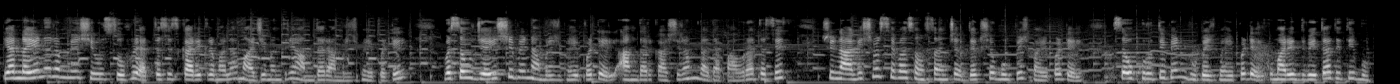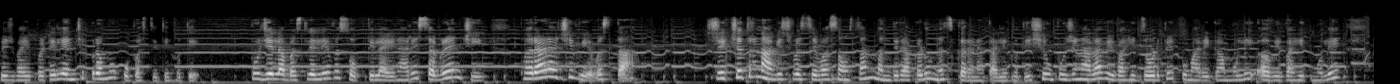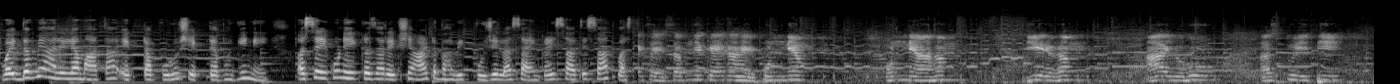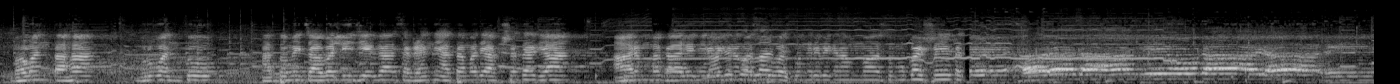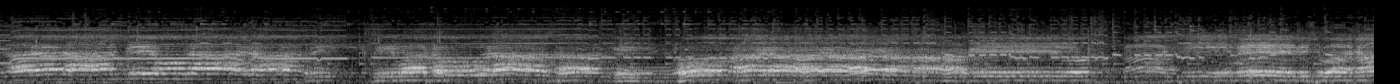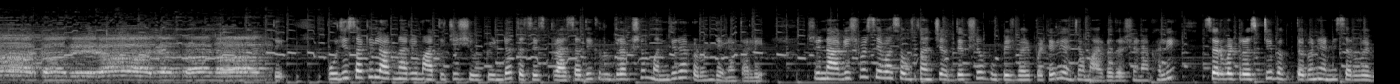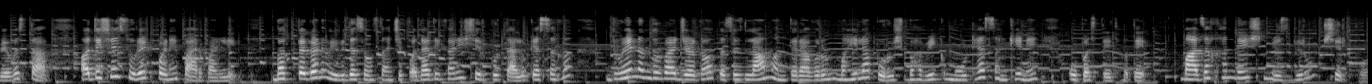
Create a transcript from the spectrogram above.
या नयनरम्य शिव सोहळ्यात तसेच कार्यक्रमाला माजी मंत्री आमदार अमरीशभाई पटेल व सौ जयश्रीबेन अमरीशभाई पटेल आमदार काशीराम दादा पावरा तसेच श्री नागेश्वर सेवा संस्थांचे अध्यक्ष भूपेशभाई पटेल सौ कृतीबेन भूपेशभाई पटेल कुमारी द्वेतादिती भूपेशभाई पटेल यांची प्रमुख उपस्थिती होती. पूजेला बसलेले व सोबतीला येणारे सगळ्यांची फराळाची व्यवस्था श्री क्षेत्र नागेश्वर सेवा संस्थान मंदिराकडूनच करण्यात आली होती. शिवपूजनाला विवाहित जोडपे कुमारिका मुली अविवाहित मुले वैदव्य आलेल्या माता एकटा पुरुष एकट्या भगिनी असे एकूण एक हजार एकशे आठ भाविक पूजेला सायंकाळी सात ते सात वाजता सबने कहना है पुण्यम पुण्याहम दीर्घम आयुः अस्तु इति भवन्तः ब्रुवन्तु. हाथों में चावल लीजिएगा सगळ्यांनी हातामध्ये अक्षता घ्या. आरंभ काले निर्विघ्नमस्तु वस्तु निर्विघ्नम सुमुख पूजेसाठी लागणारी मातीची शिवपिंड तसेच प्रासादिक रुद्राक्ष मंदिराकडून देण्यात आले. श्री नागेश्वर सेवा संस्थांचे अध्यक्ष भूपेशभाई पटेल यांच्या मार्गदर्शनाखाली सर्व ट्रस्टी भक्तगण यांनी सर्व व्यवस्था अतिशय सुरेखपणे पार पाडली. भक्तगण विविध संस्थांचे पदाधिकारी शिरपूर तालुक्यासह धुळे नंदुरबार जळगाव तसेच लांब अंतरावरून महिला पुरुष भाविक मोठ्या संख्येने उपस्थित होते. माझा खानदेश न्यूज ब्युरो शिरपूर.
